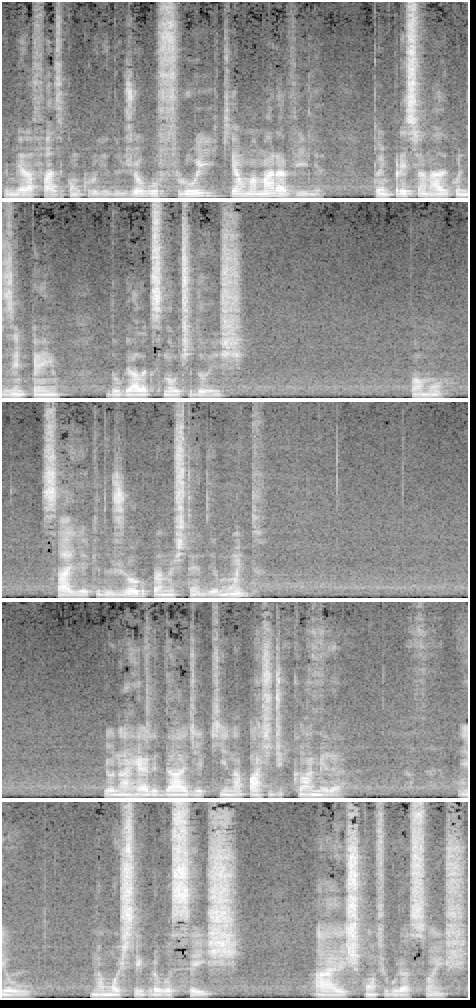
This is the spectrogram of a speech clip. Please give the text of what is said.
Primeira fase concluída. O jogo flui, que é uma maravilha. Estou impressionado com o desempenho do Galaxy Note 2. Vamos sair aqui do jogo para não estender muito. Eu na realidade aqui na parte de câmera eu não mostrei para vocês as configurações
